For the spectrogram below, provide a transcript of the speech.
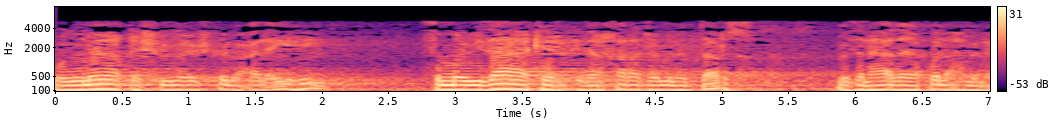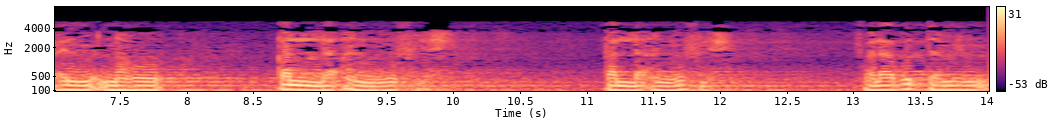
ويناقش فيما يشكل عليه ثم يذاكر إذا خرج من الدرس. مثل هذا يقول أهل العلم إنه قل أن يفلح قل أن يفلح. فلا بد من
